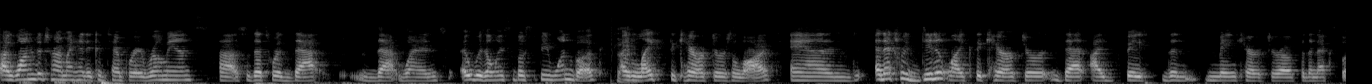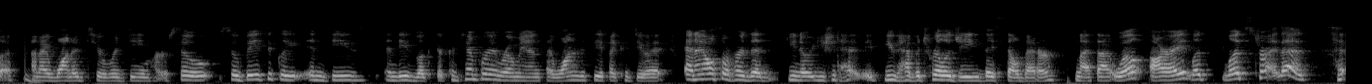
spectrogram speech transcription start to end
I wanted to try my hand at contemporary romance, uh, so that's where that that went. It was only supposed to be one book. I liked the characters a lot, and and actually didn't like the character that I based the main character of for the next book, hmm. and I wanted to redeem her. So so basically, in these in these books, they're contemporary romance. I wanted to see if I could do it, and I also heard that you know you should have if you have a trilogy, they sell better. And I thought, well, all right, let's let's try this.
